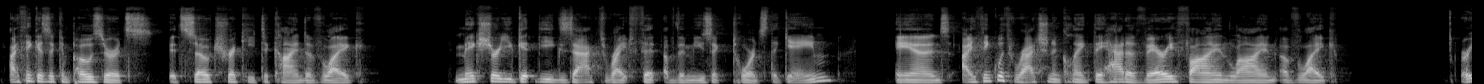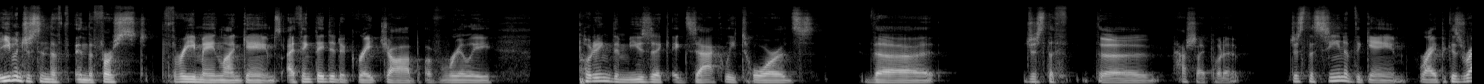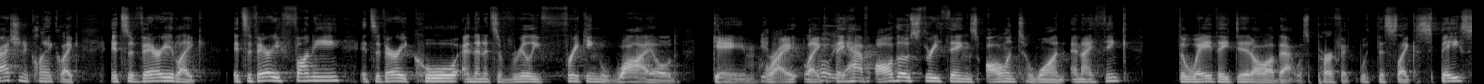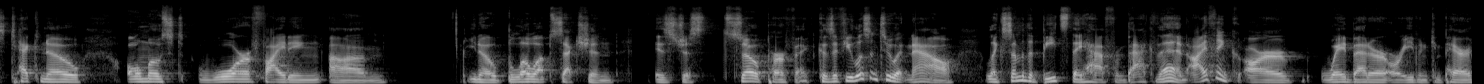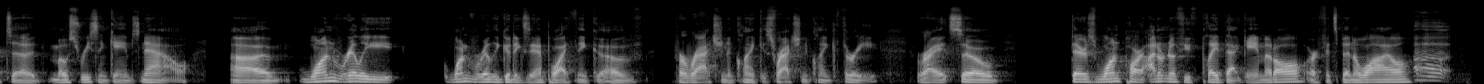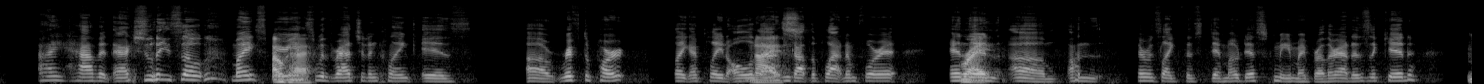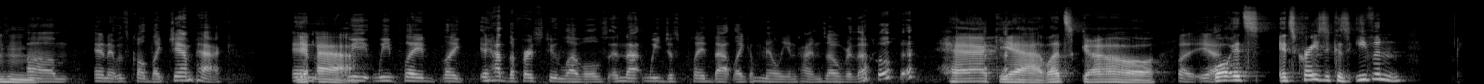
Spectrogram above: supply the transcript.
I think as a composer, it's it's so tricky to kind of like make sure you get the exact right fit of the music towards the game. And I think with Ratchet and Clank, they had a very fine line of like or even just in the in the first three mainline games, I think they did a great job of really putting the music exactly towards the just the the how should I put it? Just the scene of the game, right? Because Ratchet and Clank, like, it's a very like it's a very funny, it's a very cool, and then it's a really freaking wild game, yeah. right? Like oh, they have all those three things all into one. And I think the way they did all of that was perfect with this like space techno almost war fighting um you know blow up section is just so perfect because if you listen to it now like some of the beats they have from back then i think are way better or even compared to most recent games now uh, one really one really good example i think of for ratchet and clank is ratchet and clank 3 right so there's one part I don't know if you've played that game at all or if it's been a while. Uh I haven't actually. So my experience okay. with Ratchet and Clank is uh Rift Apart. Like I played all of nice. that and got the platinum for it. And right. then um on there was like this demo disc me and my brother had as a kid. Mm-hmm. Um and it was called like Jam Pack. And yeah. we we played like it had the first two levels and that we just played that like a million times over though. Heck yeah, let's go. But yeah. Well, it's it's crazy because even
